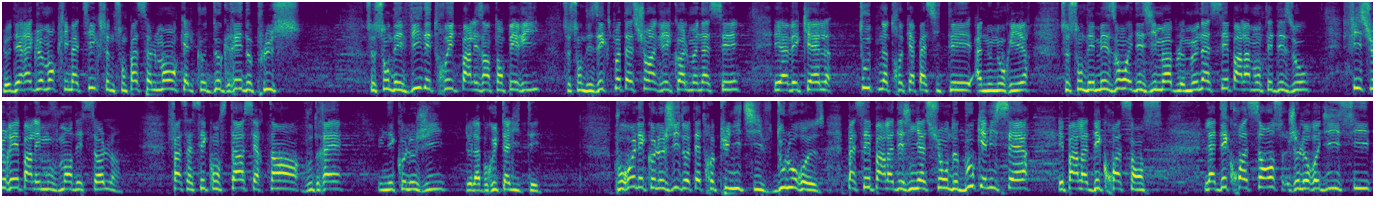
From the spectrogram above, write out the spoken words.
Le dérèglement climatique, ce ne sont pas seulement quelques degrés de plus. Ce sont des vies détruites par les intempéries, ce sont des exploitations agricoles menacées et avec elles toute notre capacité à nous nourrir. Ce sont des maisons et des immeubles menacés par la montée des eaux, fissurés par les mouvements des sols. Face à ces constats, certains voudraient une écologie de la brutalité. Pour eux, l'écologie doit être punitive, douloureuse, passer par la désignation de bouc émissaire et par la décroissance. La décroissance, je le redis ici,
